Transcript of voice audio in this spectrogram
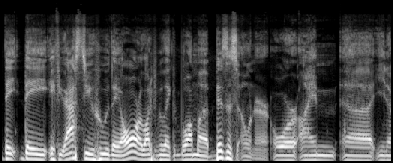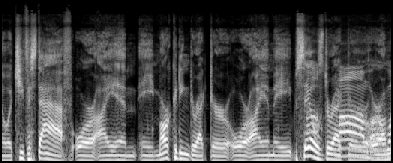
they they if you ask you who they are, a lot of people are like, well, I'm a business owner, or I'm uh, you know a chief of staff, or I am a marketing director, or I am a sales director, mom or, or I'm a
